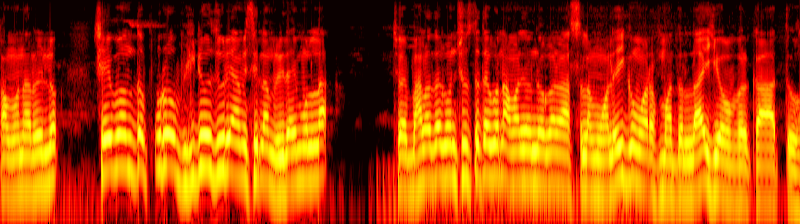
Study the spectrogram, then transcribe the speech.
কামনা রইল। সেই পর্যন্ত পুরো ভিডিও জুড়ে আমি ছিলাম হৃদয় মোল্লা। সবাই ভালো থাকুন, সুস্থ থাকুন। আমার জন্য আসসালামু আলাইকুম রহমতুল্লাহি ওবরকাতুহ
